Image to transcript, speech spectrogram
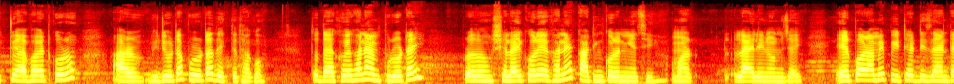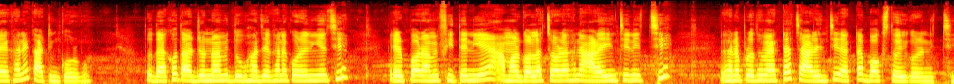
একটু অ্যাভয়েড করো। আর ভিডিওটা পুরোটা দেখতে থাকো। তো দেখো এখানে আমি পুরোটাই সেলাই করে এখানে কাটিং করে নিয়েছি আমার লাইলিন অনুযায়ী। এরপর আমি পিঠের ডিজাইনটা এখানে কাটিং করব। তো দেখো তার জন্য আমি দু ভাঁজে এখানে করে নিয়েছি। এরপর আমি ফিতে নিয়ে আমার গলার চড়া এখানে আড়াই ইঞ্চি নিচ্ছি। এখানে প্রথমে একটা চার ইঞ্চির একটা বক্স তৈরি করে নিচ্ছি।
